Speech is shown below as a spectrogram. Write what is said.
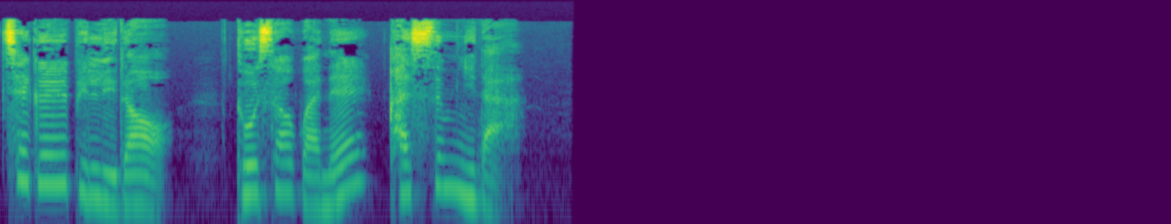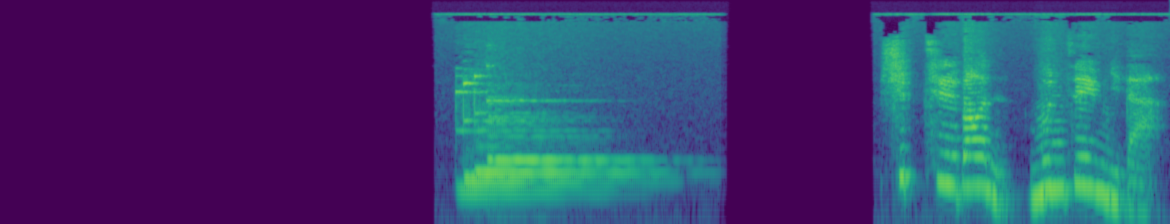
책을 빌리러 도서관에 갔습니다. 십칠 번 문제입니다.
